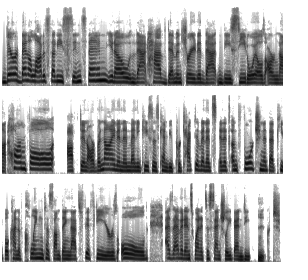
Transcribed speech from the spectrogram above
there have been a lot of studies since then, you know, that have demonstrated that these seed oils are not harmful, often are benign, and in many cases can be protective. And it's and it's unfortunate that people kind of cling to something that's 50 years old as evidence when it's essentially been debunked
